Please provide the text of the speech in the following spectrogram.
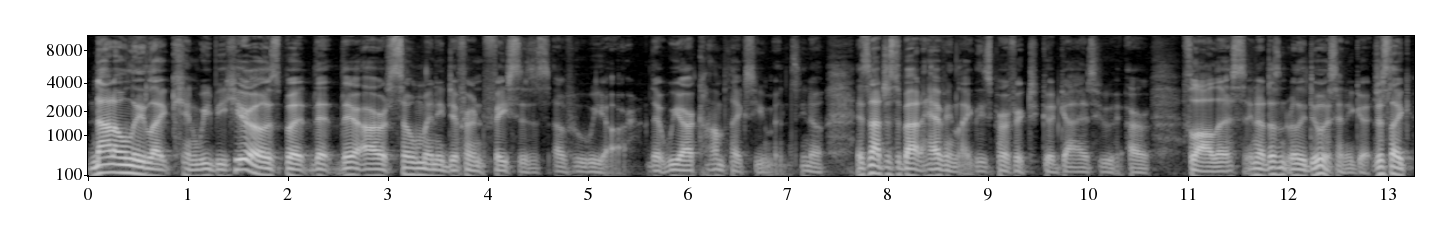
not only like can we be heroes, but that there are so many different faces of who we are. That we are complex humans. You know, it's not just about having like these perfect good guys who are flawless. You know, it doesn't really do us any good. Just like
